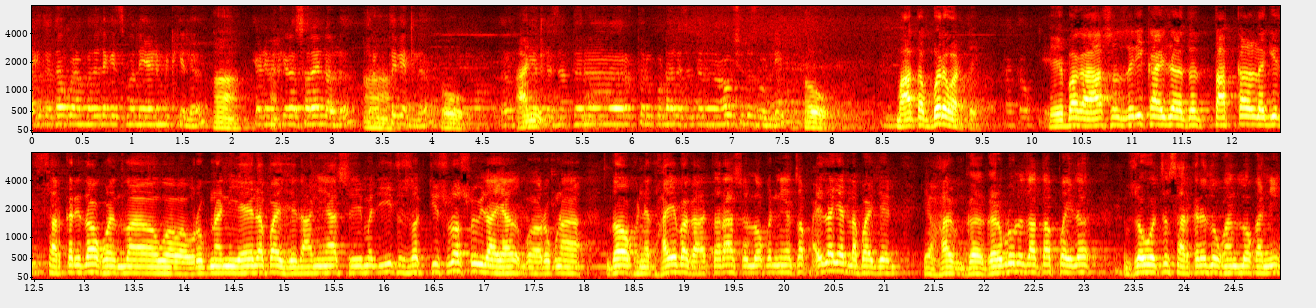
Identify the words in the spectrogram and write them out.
इथे दवाखान्यामध्ये लगेच मला ऍडमिट केलं. हां. ऍडमिट केलं सलाईन लावलं. रक्त घेतलं. हो. रक्त आणि घेतल्यानंतर रक्त रिपोर्ट आल्यानंतर औषधं सोडली. हो. मग आता बरं वाटतंय. हे बघा असं जरी काय झालं तर तात्काळ लगेच सरकारी व- रुग्णांनी यायला पाहिजे. आणि असे म्हणजे इथं स- ती सुद्धा सुविधा या रुग्णा दवाखान्यात आहे बघा. तर असं लोकांनी याचा फायदा घेतला पाहिजे. हे हा ग गडबडून जाता पहिलं जवळचं सरकारी दवाखान्यात लोकांनी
